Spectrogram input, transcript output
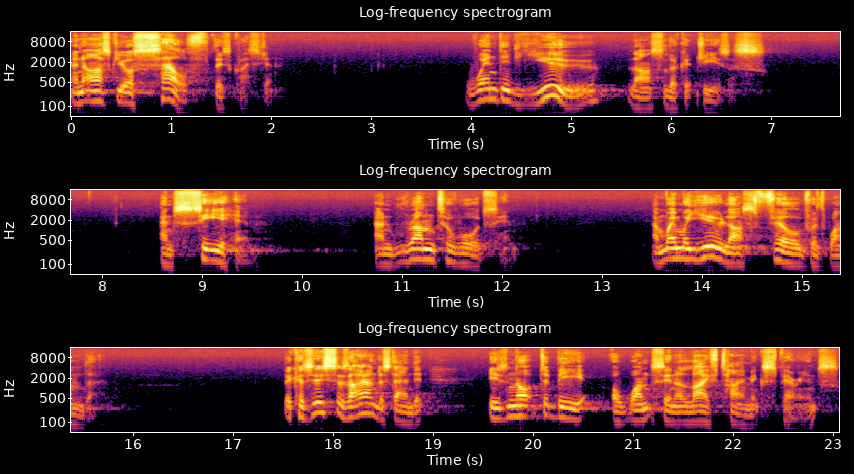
and ask yourself this question When did you last look at Jesus and see him and run towards him? And when were you last filled with wonder? Because this, as I understand it, is not to be a once in a lifetime experience,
